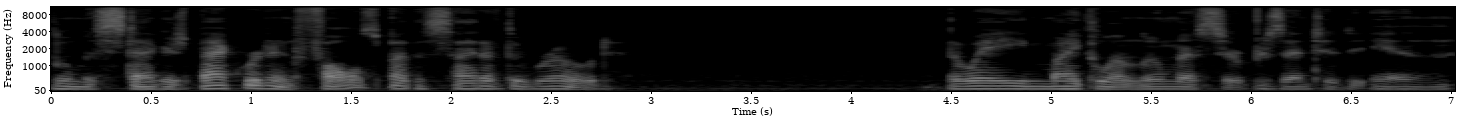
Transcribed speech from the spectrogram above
Loomis staggers backward and falls by the side of the road. The way Michael and Loomis are presented in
